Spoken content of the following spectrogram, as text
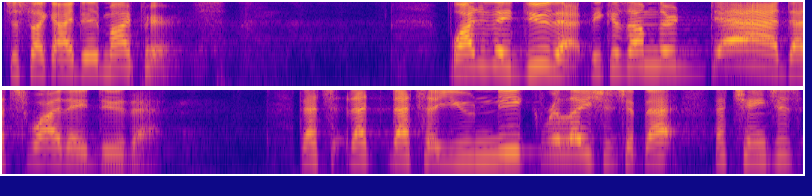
just like I did my parents. Why do they do that? Because I'm their dad. That's why they do that. That's, that, that's a unique relationship. That, that changes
